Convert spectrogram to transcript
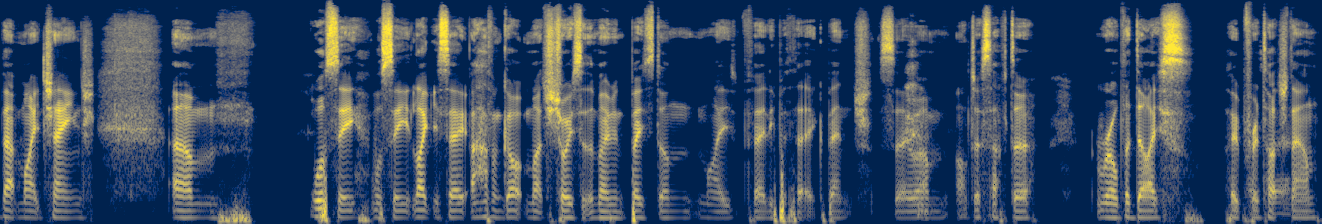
that might change. Um, we'll see, we'll see. Like you say, I haven't got much choice at the moment based on my fairly pathetic bench, so um, I'll just have to roll the dice, hope for a touchdown.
